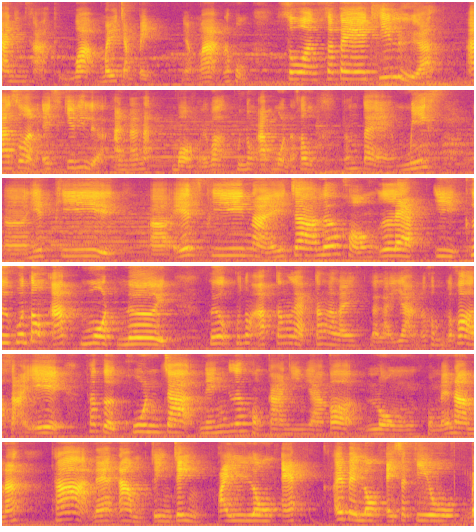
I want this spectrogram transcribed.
การยิงขาถือว่าไม่ได้จำเป็นอย่างมากนะผม ส่วนสเตย์ที่เหลืออ่าส่วนไอ้สกิลที่เหลืออันนั้นอะบอกเลยว่าคุณต้องอัพหมดนะครับผมตั้งแต่ mix เอ่อ HP อ่า SP ไหนจะเรื่องของ lab อีก คือคุณต้องอัพหมดเลยคือคุณต้องอัพตั้ง lab ตั้งอะไรหลาย ๆ อย่างนะครับแล้วก็สาย A ถ้าเกิดคุณจะเน้นเรื่องของการยิงยาก็ลงผมแนะนำนะ ถ้าแนะนำจริง ๆ ไปลงแอคไอไปลงไอสกิลเบ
